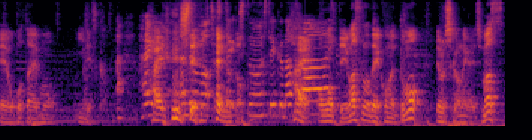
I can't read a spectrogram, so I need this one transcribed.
えーお答えもいいですか？あはい、はい。していきたいなと。質問してください、はい、思っていますのでコメントもよろしくお願いします。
